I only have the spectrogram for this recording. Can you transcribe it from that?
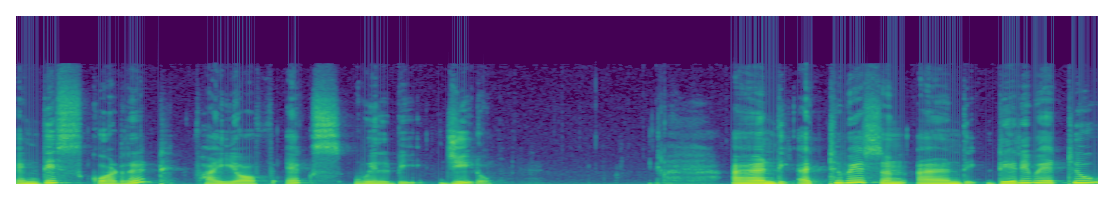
in this quadrant phi of x will be 0 and the activation and the derivative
